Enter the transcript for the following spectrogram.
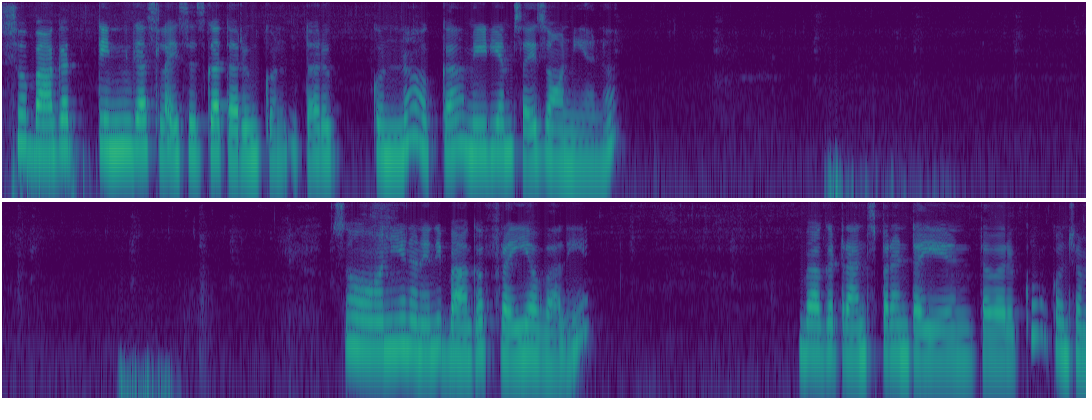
సో బాగా థిన్గా స్లైసెస్గా తరుగు తరుక్కున్న ఒక medium size onion. So onion అనేది బాగా ఫ్రై అవ్వాలి. బాగా ట్రాన్స్పరెంట్ అయ్యేంత వరకు కొంచెం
